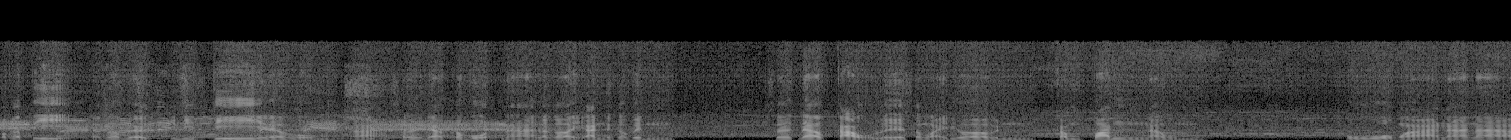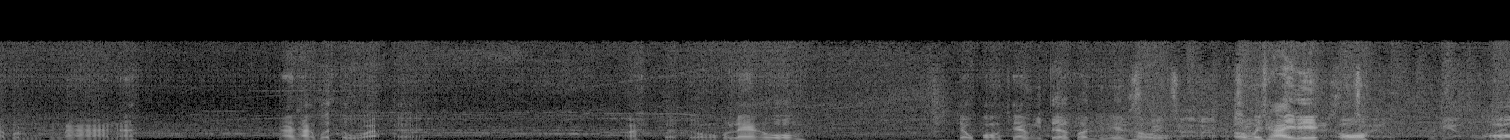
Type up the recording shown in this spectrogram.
ปกติแล้วก็แบบฟินิตี้นะครับผมอ่าสแมกดาวกระบฏนะฮะแล้วก็อีกอันหนึงก็เป็นสแมกดาวเก่าเลยสมัยที่ว่าเป็นกำปั้นนะผมพูออกมานะหน้าบนข้างหน้านะหน้าทางเประตูอะเออมาเปิดตัวมาคนแรกครับผมเจ้าของแชมป์อินเตอร์คอนติเนนทัลเออไม่ใช่ดิโอ้ อ๋อ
